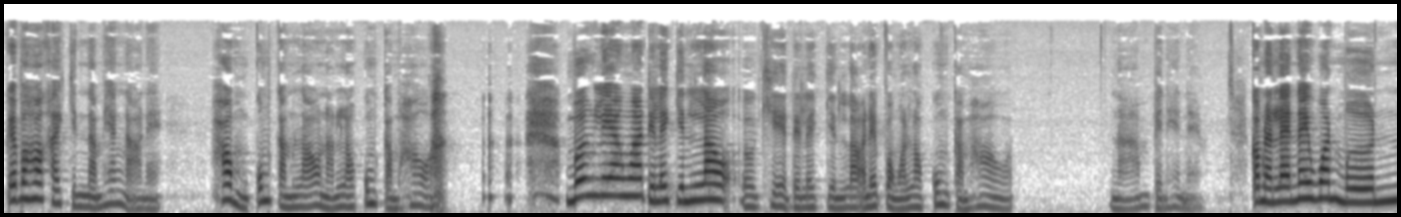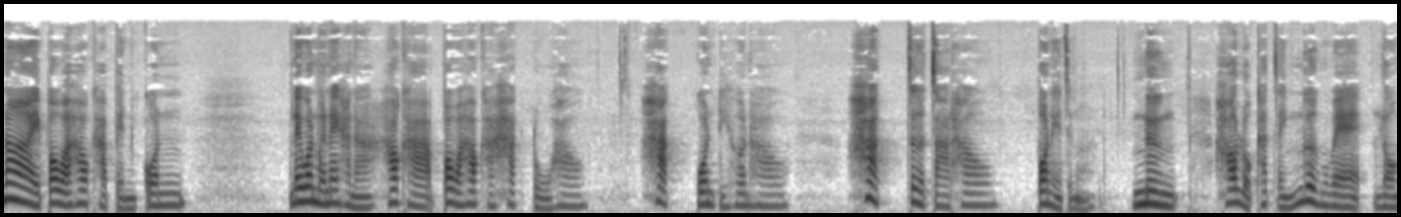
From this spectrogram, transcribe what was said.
ก็บ่เฮาใครกินน้ำแห้งหนาแน่เฮาหมกุ้มกำเล่านั้นเรากุ้มกำเฮาอะเมืองเลี้ยงว่าที่เลยกินเหล้าโอเคที่เลยกินเหล้าอันนี้ปองว่าเรากุ้มกำเฮาน้ำเป็นให้แน่กำนั้นแลในวันเมื้อน้อยเพราะว่าเฮาค่ะเป็นก้นในวันเมื้อในค่ะนะเฮาค่ะเพราะว่าเฮาค่ะฮักตูเฮาฮักก้นที่เฮิรนเฮาหักเจอจาเท่าป้อเนี่ยจึงหนึ่ง เฮาหลกคัดใจเงื่องแวลอง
